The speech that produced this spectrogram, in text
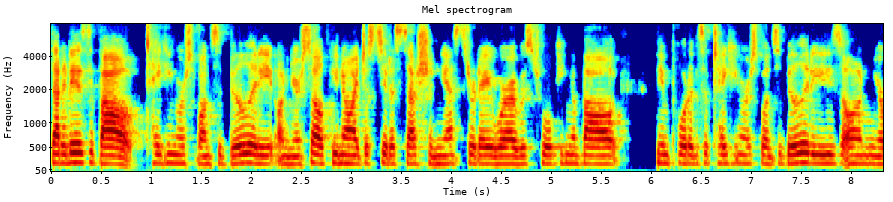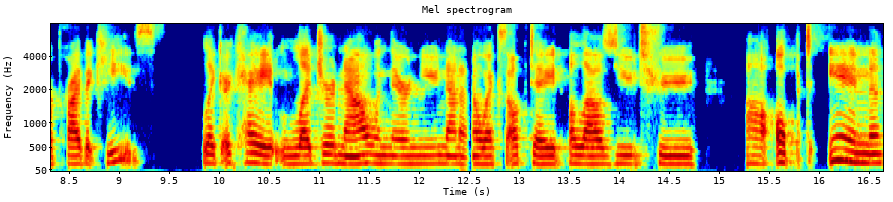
that it is about taking responsibility on yourself. You know, I just did a session yesterday where I was talking about the importance of taking responsibilities on your private keys. Like, okay, Ledger now in their new Nano X update allows you to uh, opt in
